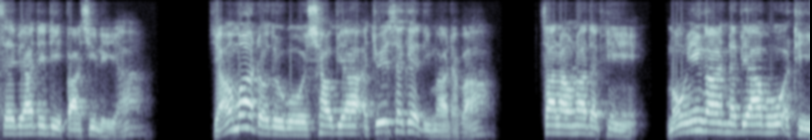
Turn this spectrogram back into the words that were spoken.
ဆယ်ပြားတိတိပါရှိလေရာ ရောင်းမတော်သူကိုရှောက်ပြားအကျွေးဆက်ခဲ့သည်မှတပါစာလောင်လာသဖြင့်မုံရင်းကနှစ်ပြားဘိုးအထိ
